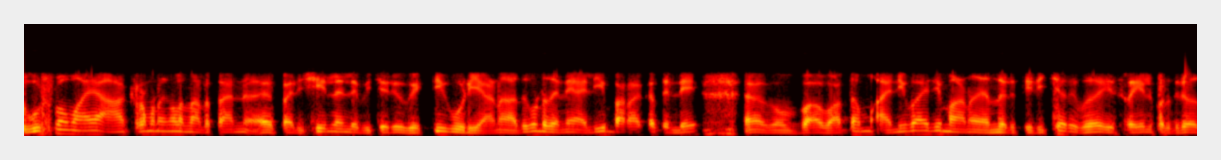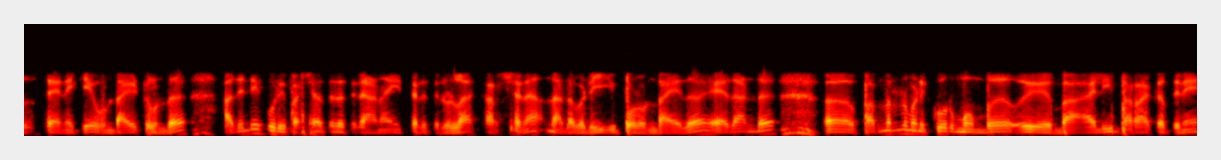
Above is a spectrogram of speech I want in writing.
സൂക്ഷ്മമായ ആക്രമണങ്ങൾ നടത്താൻ പരിശീലനം ലഭിച്ച ഒരു വ്യക്തി കൂടിയാണ്. അതുകൊണ്ട് തന്നെ അലി ബറാക്കത്തിന്റെ വധം അനിവാര്യമാണ് എന്നൊരു തിരിച്ചറിവ് ഇസ്രായേൽ പ്രതിരോധ സേനയ്ക്ക് ഉണ്ടായിട്ടുണ്ട്. അതിന്റെ കൂടി പശ്ചാത്തലത്തിലാണ് ഇത്തരത്തിലുള്ള കർശന നടപടി ഇപ്പോൾ ഉണ്ടായത്. ഏതാണ്ട് പന്ത്രണ്ട് മണിക്കൂർ മുമ്പ് അലി ബറാക്കത്തിനെ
